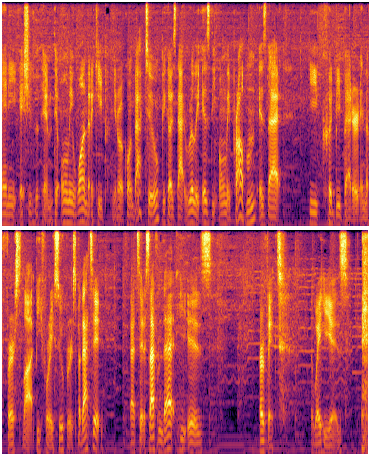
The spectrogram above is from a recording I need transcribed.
any issues with him. The only one that I keep, you know, going back to, because that really is the only problem, is that he could be better in the first slot before he supers. But that's it. That's it. Aside from that, he is perfect the way he is.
